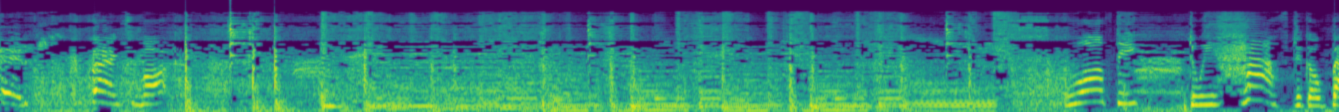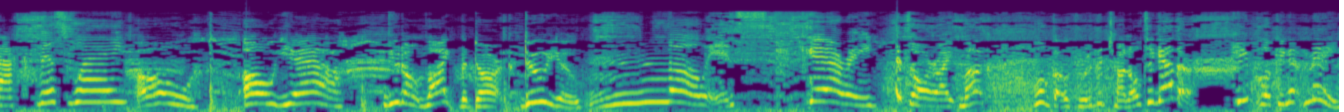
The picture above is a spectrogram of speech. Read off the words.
did! Thanks, Muck. Lofty, do we have to go back this way? Oh, oh yeah. You don't like the dark, do you? No, it's scary. It's all right, Muck. We'll go through the tunnel together. Keep looking at me.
